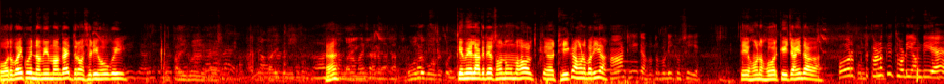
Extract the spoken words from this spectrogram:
ਹੋਰ ਬਾਈ ਕੋਈ ਨਵੀਂ ਮੰਗ ਹੈ ਇਧਰੋਂ ਛੜੀ ਹੋ ਗਈ ਹੈ? ਕਿਵੇਂ ਲੱਗਦੇ ਆ ਤੁਹਾਨੂੰ ਮਾਹੌਲ? ਅ, ਠੀਕ ਆ ਹੁਣ ਵਧੀਆ? ਹਾਂ ਠੀਕ ਹੈ ਪੁੱਤ ਬੜੀ ਖੁਸ਼ੀ ਹੈ ਤੇ ਹੁਣ ਹੋਰ ਕੀ ਚਾਹੀਦਾਗਾ ਹੋਰ ਪੁੱਤ ਕਣਕ ਹੀ ਥੋੜੀ ਆਉਂਦੀ ਹੈ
